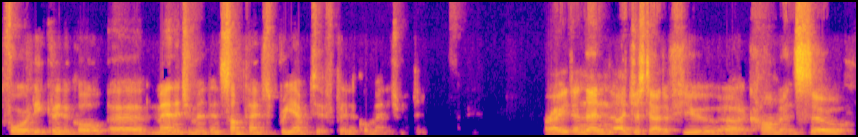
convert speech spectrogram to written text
for the clinical uh, management and sometimes preemptive clinical management. Right. And then I just add a few uh, comments. So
